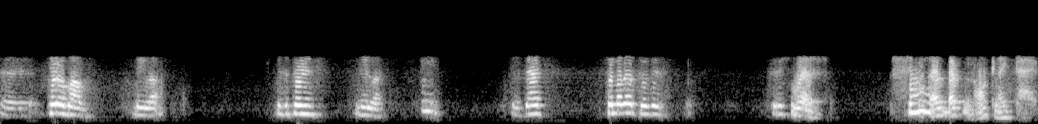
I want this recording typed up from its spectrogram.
uh, Tirobhav Leela, disappearance Leela. Is that similar to this Krishna? Yes. Similar, but not like that.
